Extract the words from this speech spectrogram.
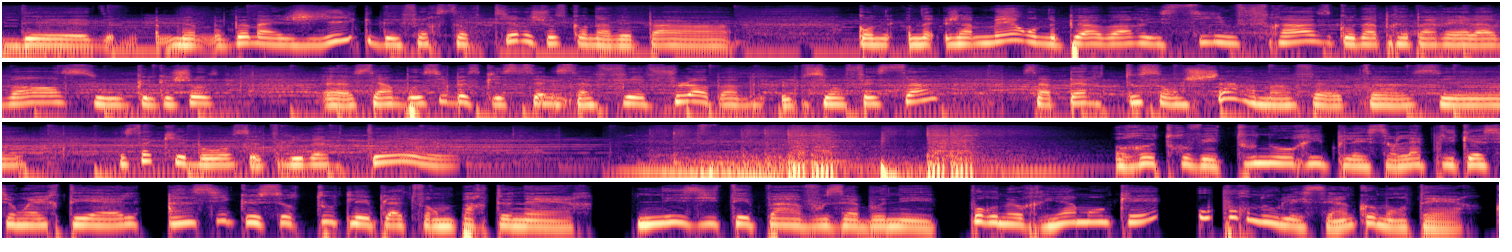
de, de, un peu magiques, de faire sortir des choses qu'on n'avait pas jamais on ne peut avoir ici une phrase qu'on a préparée à l'avance ou quelque chose. Euh, c'est impossible parce que mm. ça fait flop. Hein. Si on fait ça, ça perd tout son charme en fait. C'est ça qui est beau, cette liberté. Retrouvez tous nos replays sur l'application RTL ainsi que sur toutes les plateformes partenaires. N'hésitez pas à vous abonner pour ne rien manquer ou pour nous laisser un commentaire.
